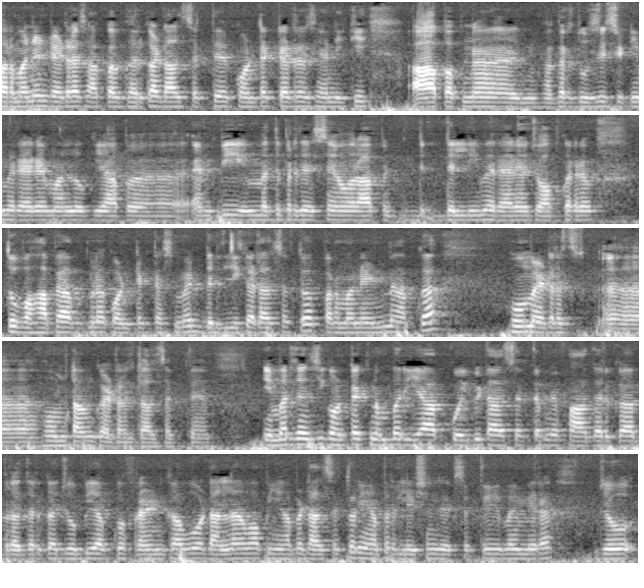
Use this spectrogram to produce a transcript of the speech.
परमानेंट एड्रेस आपका घर का डाल सकते हैं कॉन्टैक्ट एड्रेस यानी कि आप अपना, अगर दूसरी सिटी में रह रहे हैं, मान लो कि आप एमपी मध्य प्रदेश से हैं और आप दिल्ली में रह रहे हैं जॉब कर रहे हो तो वहाँ पर आप अपना कॉन्टैक्ट में दिल्ली का डाल सकते हो और परमानेंट में आपका होम एड्रेस होम टाउन का एड्रेस डाल सकते हैं। इमरजेंसी कॉन्टैक्ट नंबर या आप कोई भी डाल सकते हैं, अपने फादर का ब्रदर का, जो भी आपको फ्रेंड का वो डालना है, वो आप यहाँ पर डाल सकते हो और यहाँ पर रिलेशन देख सकते हो। भाई मेरा जो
